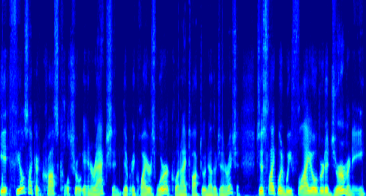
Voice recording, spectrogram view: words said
it feels like a cross cultural interaction that requires work when I talk to another generation. Just like when we fly over to Germany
